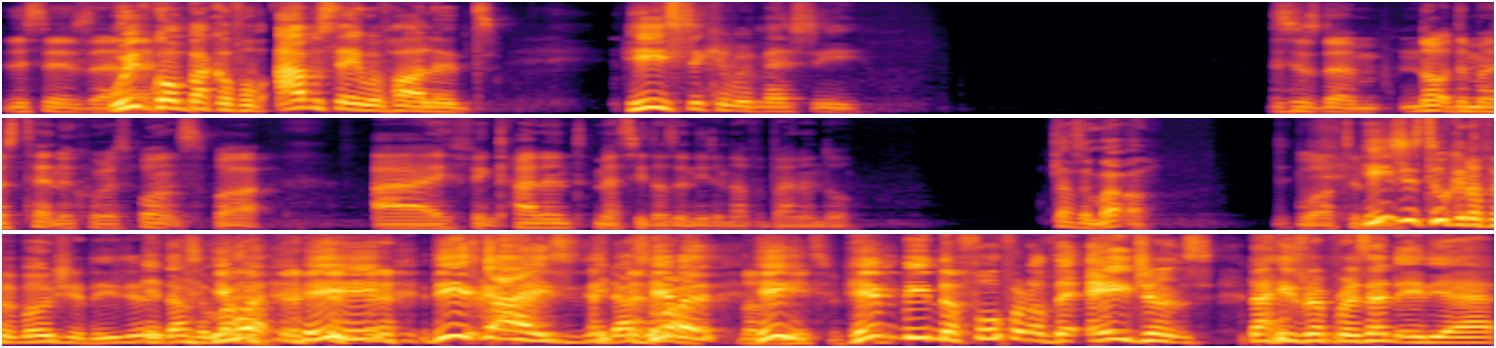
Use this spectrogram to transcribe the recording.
This is. Uh, We've gone back and forth. I'm staying with Haaland. He's sticking with Messi. This is the not the most technical response, but I think Haaland, Messi doesn't need another Ballon d'Or. Doesn't matter. Well, to me, He's just talking off emotion. He just, It doesn't he matter. he- he- these guys, It doesn't him, matter. and- Doesn't he, him being the forefront of the agents that he's represented, yeah.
